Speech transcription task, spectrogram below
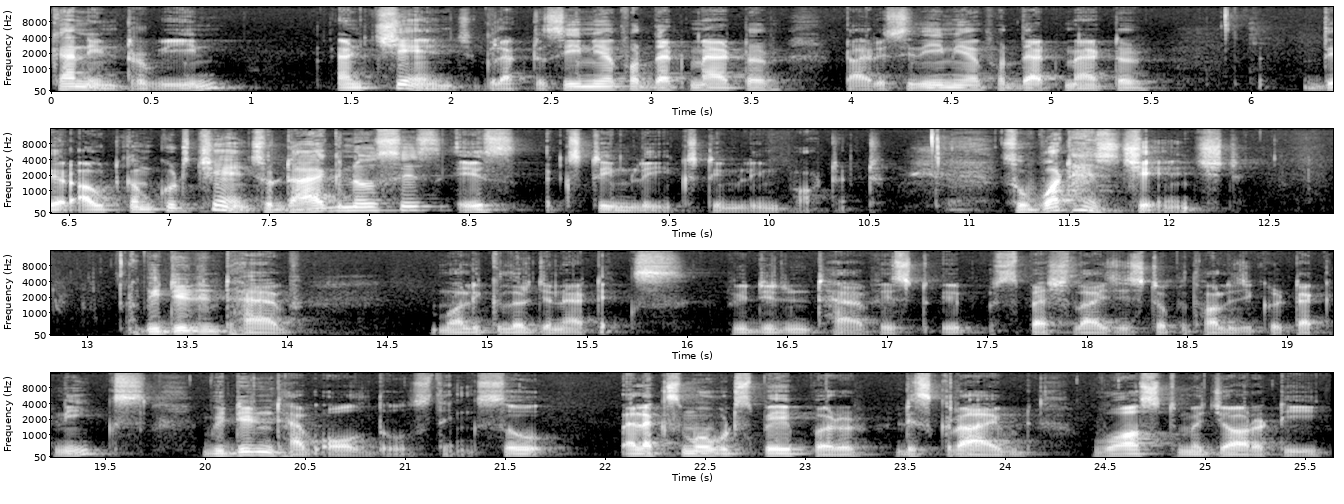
can intervene and change galactosemia for that matter, tyrosinemia for that matter. Their outcome could change. So diagnosis is extremely, extremely important. So what has changed? We didn't have molecular genetics. We didn't have hist- eh, specialized histopathological techniques. We didn't have all those things. So Alex Mowat's paper described vast majority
